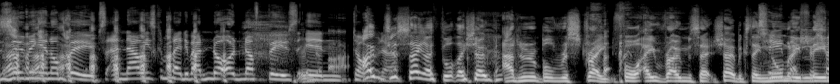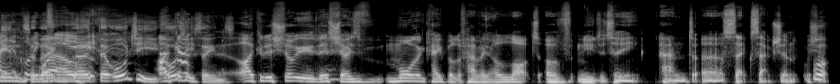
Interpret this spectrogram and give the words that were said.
zooming in on boobs, and now he's complaining about not enough boobs in Doctor. I'm just saying, I thought they showed admirable restraint for a Rome set show because they Too normally lean into the, according to the, the orgy I orgy could- scenes. I can assure you, this show is more than capable of having a lot of nudity and uh, sex action, which Well, it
